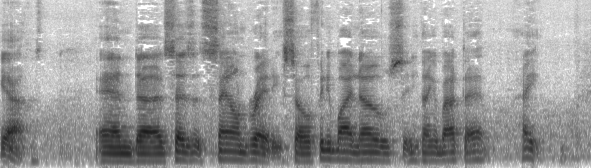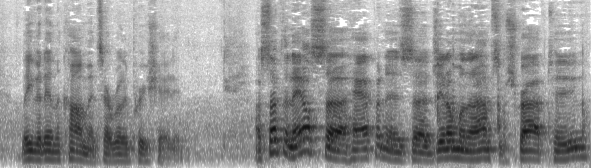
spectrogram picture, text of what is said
Yeah. And uh, it says it's sound ready. So if anybody knows anything about that, hey, leave it in the comments. I really appreciate it. Now, something else uh, happened is a gentleman that I'm subscribed to,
